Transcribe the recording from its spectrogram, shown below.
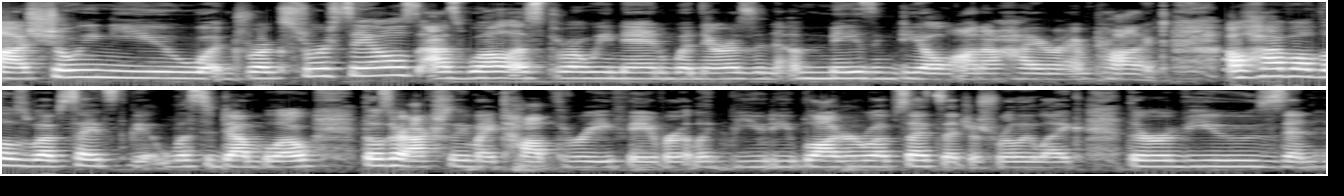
uh, showing you drugstore sales as well as throwing in when there is an amazing deal on a higher end product. I'll have all those websites listed down below. Those are actually my top top three favorite like beauty blogger websites. I just really like the reviews and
